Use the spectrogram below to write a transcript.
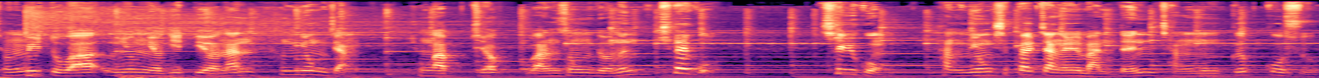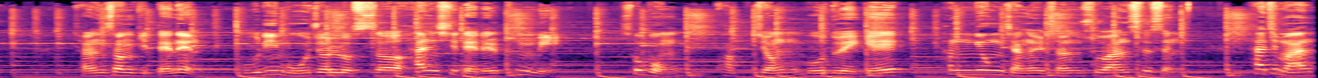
정밀도와 응용력이 뛰어난 항용장 종합적 완성도는 최고 70 항용 18장을 만든 장문급 고수. 전성기 때는 우리 모절로서 한 시대를 풍미 소봉, 곽정 모두에게 항용장을 전수한 스승. 하지만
